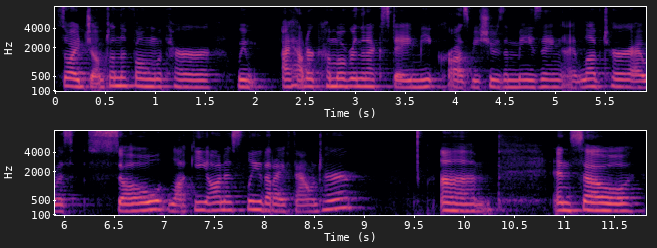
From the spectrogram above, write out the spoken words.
So I jumped on the phone with her. We I had her come over the next day, meet Crosby. She was amazing. I loved her. I was so lucky honestly that I found her. Um and so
